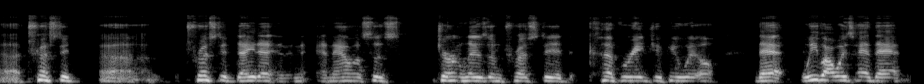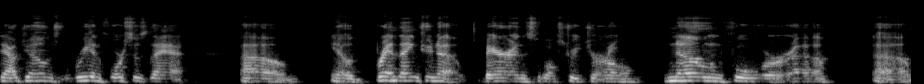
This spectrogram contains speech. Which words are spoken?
uh, trusted uh, trusted data and analysis journalism, trusted coverage, if you will. That we've always had that. Dow Jones reinforces that. Um, you know, brand names you know, Barron's, Wall Street Journal, known for uh, uh,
